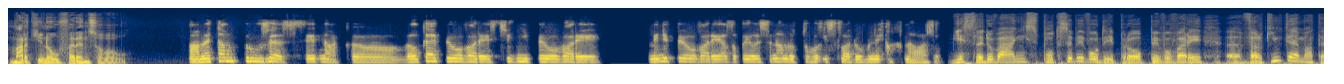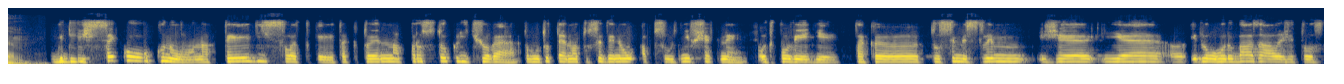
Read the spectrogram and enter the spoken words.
Martinou Ferencovou. Máme tam průřez jednak eh, velké pivovary, střední pivovary, mini pivovary a zapojili se nám do toho i sladovny a chmelaře. Je sledování spotřeby vody pro pivovary eh, velkým tématem? Když se kouknu na ty výsledky, tak to je naprosto klíčové. Tomuto tématu se věnou absolutně všechny odpovědi. Tak eh, to si myslím, že je i dlouhodobá záležitost,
